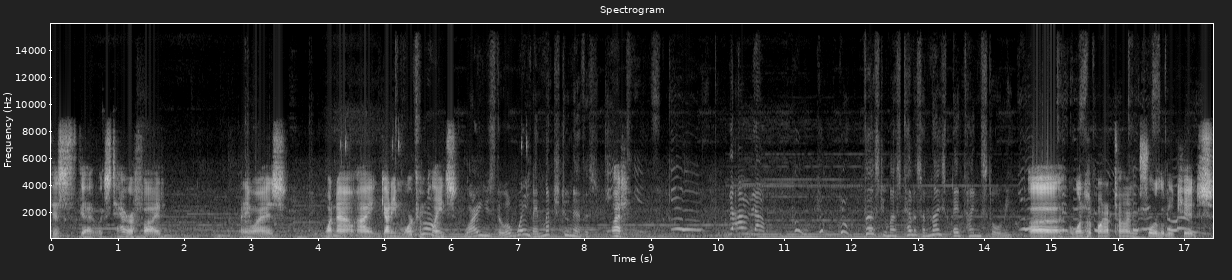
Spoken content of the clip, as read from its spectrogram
this guy looks terrified. Anyways, what now? I got any more complaints? Why are you still awake? I'm much too nervous. What? First, you must tell us a nice bedtime story. Uh, once upon a time, four little kids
